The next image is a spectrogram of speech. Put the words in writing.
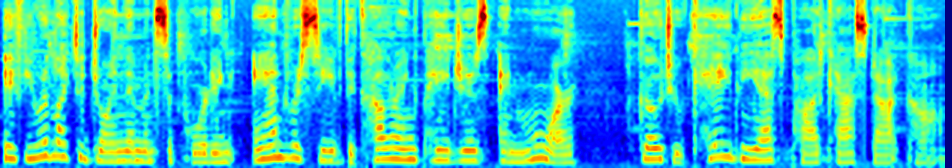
If you would like to join them in supporting and receive the coloring pages and more, go to kbspodcast.com.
